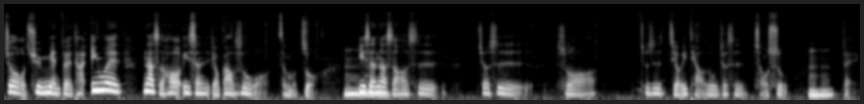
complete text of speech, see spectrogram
就去面对它。因为那时候医生有告诉我怎么做，嗯，医生那时候是就是说，就是只有一条路，就是手术。嗯哼，对。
